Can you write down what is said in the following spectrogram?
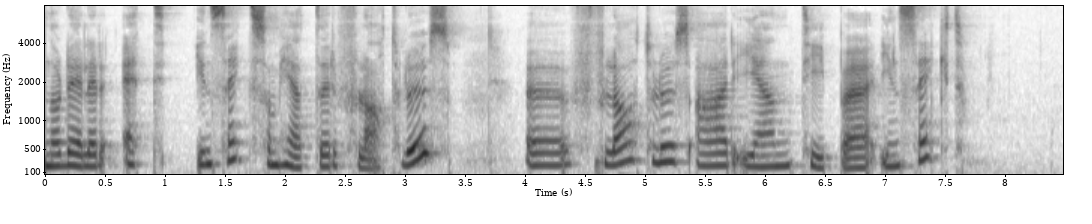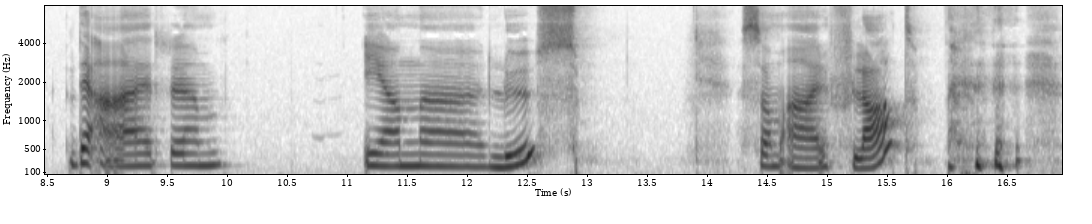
når det gjelder et insekt som heter flatlus, Eh, flatlus er en type insekt. Det er ehm, en eh, lus som er flat.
